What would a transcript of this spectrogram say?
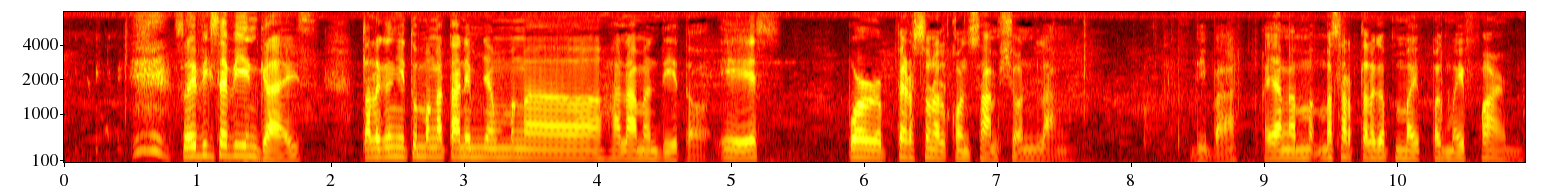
so ibig sabihin guys, talagang itong mga tanim niyang mga halaman dito is for personal consumption lang. 'Di ba? Kaya nga ma- masarap talaga pag may, pag may farm.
